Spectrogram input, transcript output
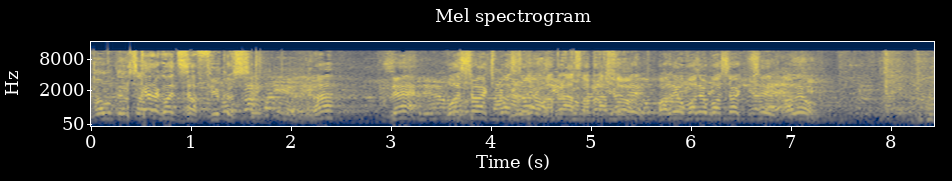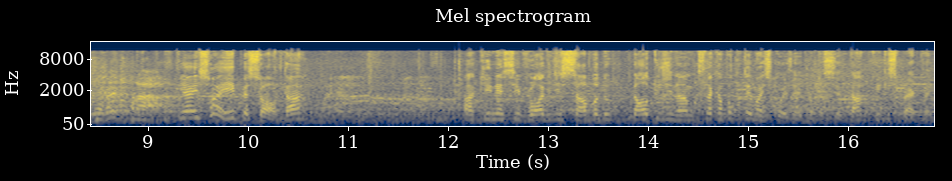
Vamos Esse tentar. cara gosta de desafio que eu sei. Hã? Zé, boa sorte, boa sorte. Um abraço, um abraço. Valeu, valeu, boa sorte pra vocês, valeu. E é isso aí, pessoal, tá? Aqui nesse vlog de sábado da Autodinâmicos. Daqui a pouco tem mais coisa aí pra você, tá? Fique esperto aí.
